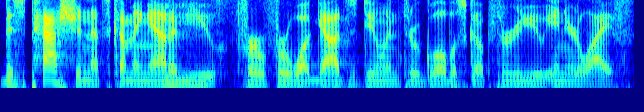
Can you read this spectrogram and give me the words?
this passion that's coming out of Mhm. you for for what God's doing through Globalscope through you in your life.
